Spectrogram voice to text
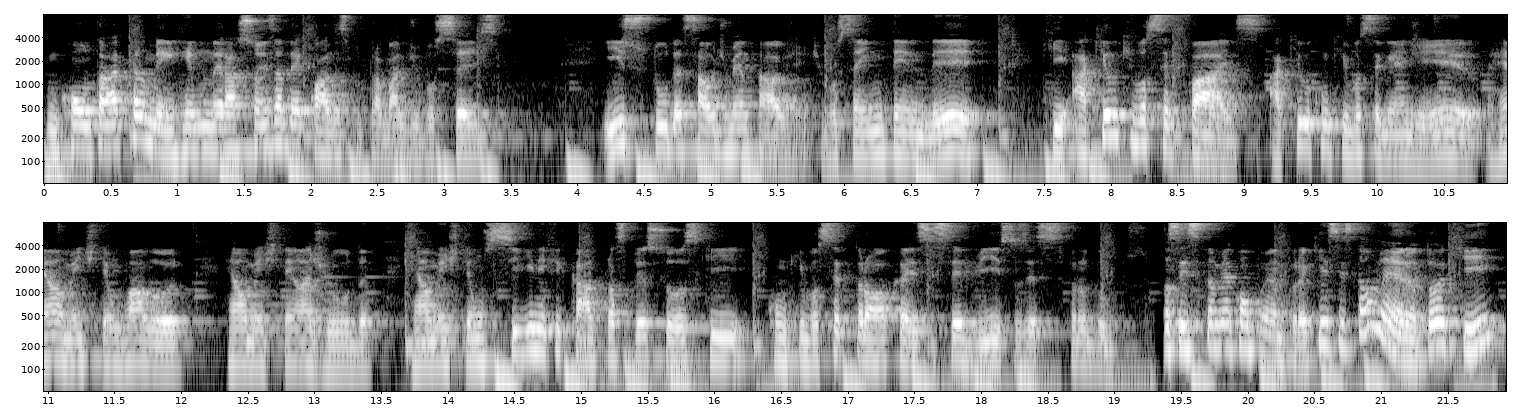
encontrar também remunerações adequadas para o trabalho de vocês. Isso tudo é saúde mental, gente. Você entender que aquilo que você faz, aquilo com que você ganha dinheiro, realmente tem um valor, realmente tem ajuda, realmente tem um significado para as pessoas que, com quem você troca esses serviços, esses produtos. Vocês estão me acompanhando por aqui? Vocês estão vendo, eu estou aqui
